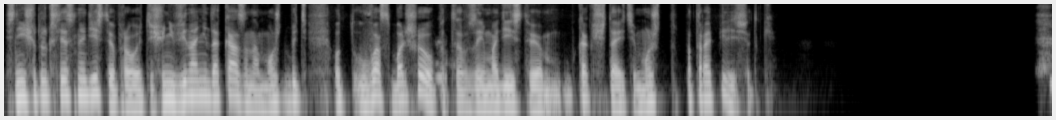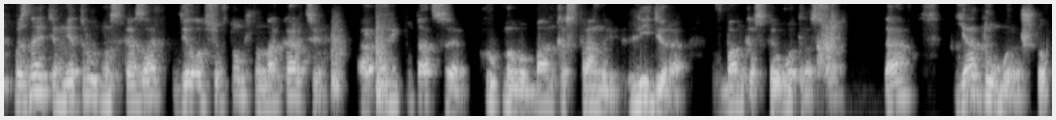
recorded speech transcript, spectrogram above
с ней еще только следственные действия проводят, еще ни вина не доказана. Может быть, быть, вот у вас большой опыт взаимодействия. Как считаете, может, поторопились все-таки? Вы знаете, мне трудно сказать. Дело все в том, что на карте э, репутация крупного банка страны, лидера в банковской отрасли. Да? Я думаю, что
